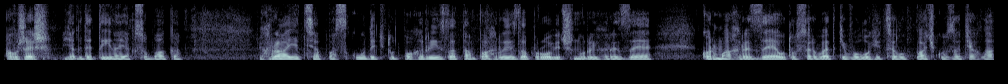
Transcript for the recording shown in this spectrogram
а вже ж як дитина, як собака. Грається, паскудить, тут погризла, там погризла, провід шнури гризе, корма гризе, ото серветки вологі цілу пачку затягла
